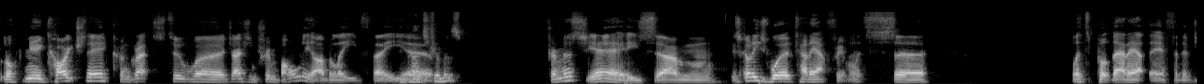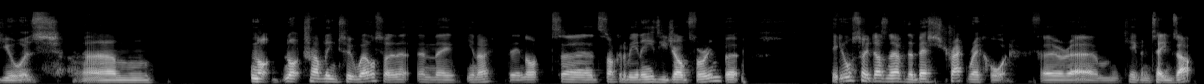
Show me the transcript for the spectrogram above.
Look, new coach there. Congrats to uh, Jason Trimboli, I believe. They Congrats, uh, Trimmers. Trimmers, yeah, he's um he's got his work cut out for him. Let's uh let's put that out there for the viewers. Um not not traveling too well, so that and they you know they're not uh, it's not going to be an easy job for him, but he also doesn't have the best track record for um, keeping teams up.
